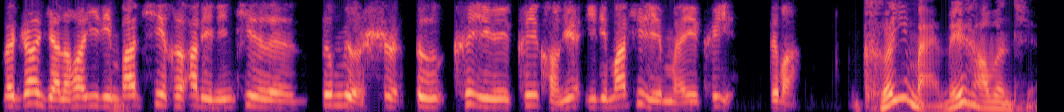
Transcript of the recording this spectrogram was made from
那这样讲的话，一点八 T 和二点零 T 的都没有事，都可以可以考虑，一点八 T 也买也可以，对吧？可以买，没啥问题，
